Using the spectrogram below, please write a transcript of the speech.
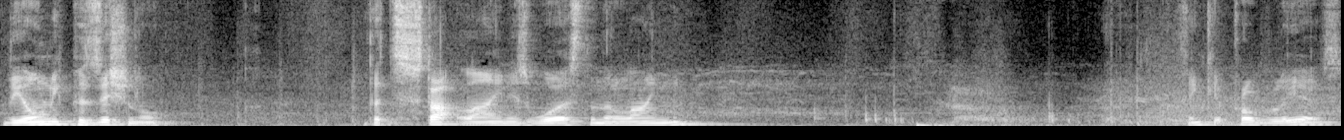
the only positional that stat line is worse than the lineman? I think it probably is.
